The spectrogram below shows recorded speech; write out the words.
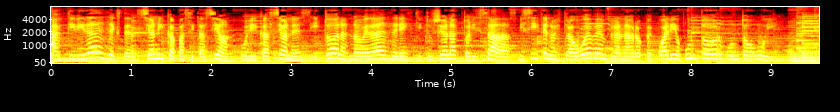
Actividades de extensión y capacitación, publicaciones y todas las novedades de la institución actualizadas, visite nuestra web en planagropecuario.org.uy.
